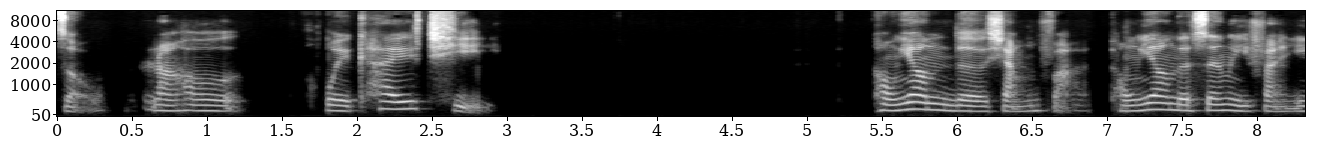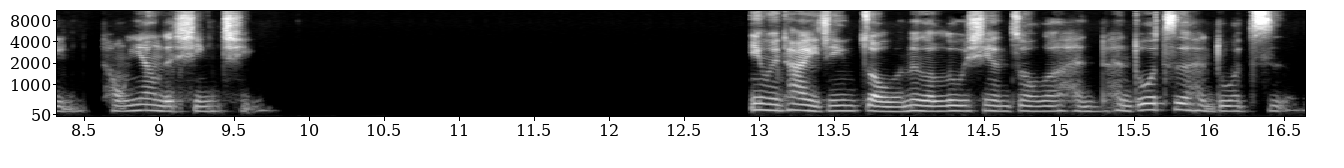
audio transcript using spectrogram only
走，然后会开启同样的想法、同样的生理反应、同样的心情，因为他已经走了那个路线，走了很很多次、很多次。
